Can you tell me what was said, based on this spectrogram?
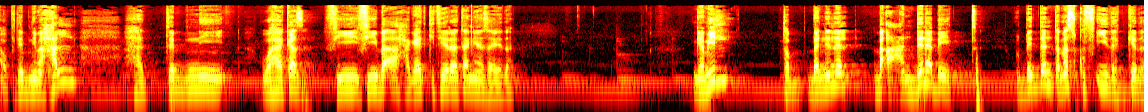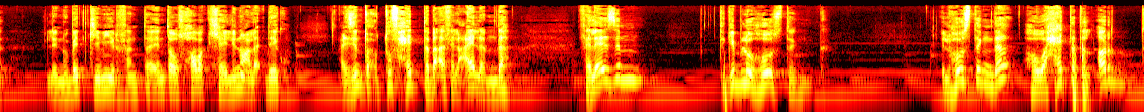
أو بتبني محل هتبني وهكذا. في في بقى حاجات كتيرة تانية زي ده. جميل. طب بنينا بقى عندنا بيت. والبيت ده انت ماسكه في إيدك كده لأنه بيت كبير فانت انت واصحابك شايلينه على ايديكم عايزين تحطوه في حتة بقى في العالم ده. فلازم تجيب له hosting ال hosting ده هو حتة الأرض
